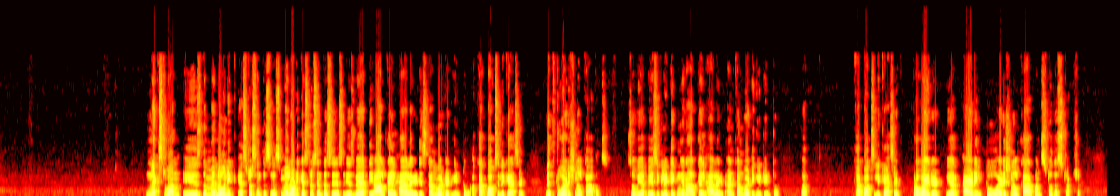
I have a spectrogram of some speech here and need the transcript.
Next one is the malonic ester synthesis. Malonic ester synthesis is where the alkyl halide is converted into a carboxylic acid with two additional carbons. So we are basically taking an alkyl halide and converting it into a carboxylic acid provided we are adding two additional carbons to the structure.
